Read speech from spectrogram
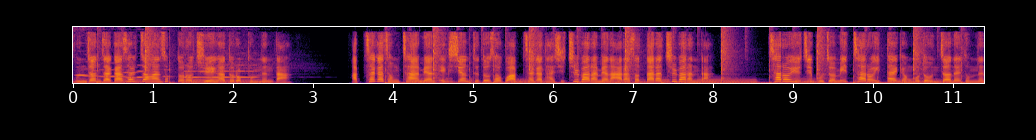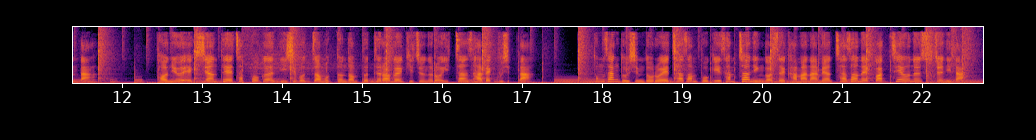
운전자가 설정한 속도로 주행하도록 돕는다. 앞차가 정차하면 엑시언트도 서고 앞차가 다시 출발하면 알아서 따라 출발한다. 차로 유지 보조 및 차로 이탈 경고도 운전을 돕는다. 더뉴 엑시언트의 차폭은 25.5톤 덤프 트럭을 기준으로 2,490다. 통상 도심 도로의 차선 폭이 3,000인 것을 감안하면 차선을 꽉 채우는 수준이다.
